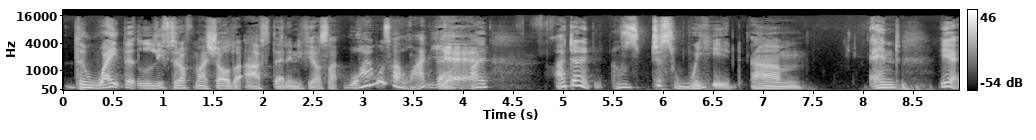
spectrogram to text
the weight that lifted off my shoulder after that interview. I was like, why was I like that? Yeah. I I don't. It was just weird. Um, and yeah,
